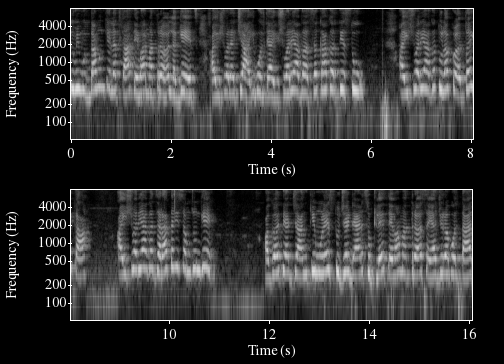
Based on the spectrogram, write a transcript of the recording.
तुम्ही मुद्दामून केलं का? तेव्हा मात्र लगेच ऐश्वर्याची आई बोलते ऐश्वर्या अगं असं का करतेस तू? ऐश्वर्या अगं तुला कळतंय का? ऐश्वर्या अगं जरा तरी समजून घे. अगं त्या जानकीमुळेच तुझे डॅड सुटले तेव्हा मात्र सयाजीराव बोलतात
